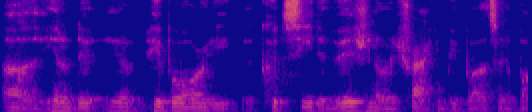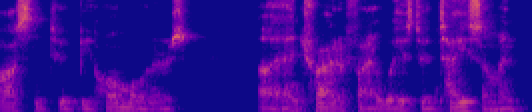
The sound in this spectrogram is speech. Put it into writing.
uh, you know, the, you know, people already could see the vision of attracting people outside of Boston to be homeowners uh, and try to find ways to entice them. And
